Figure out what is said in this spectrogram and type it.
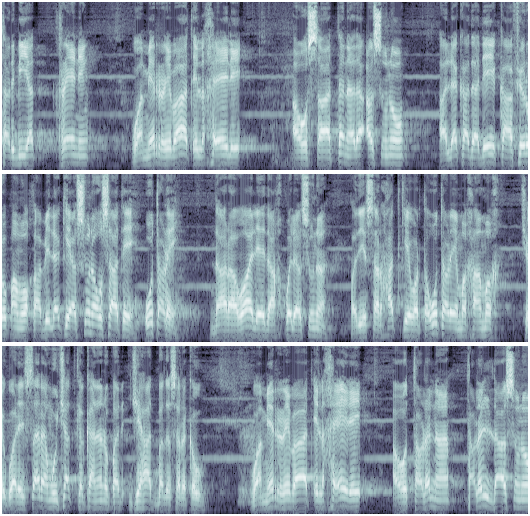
تربیت ټریننګ و من رباط الخیل او ساتنه د اسونو الکه د دې کافرو په مقابله کې اسونه وساتې وتړې دا راوالی دا خپل اسونه په دې سرحد کې ورته وتړی مخامخ چې ګورې سره مو چت که کنه نو په جهاد به د سره کوو ومن رباط الخیل او تړنه تړل داسونو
